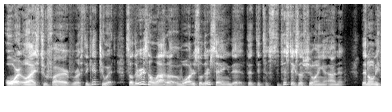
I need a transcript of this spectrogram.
or it lies too far for us to get to it so there isn't a lot of water so they're saying that, that the statistics are showing on it that only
